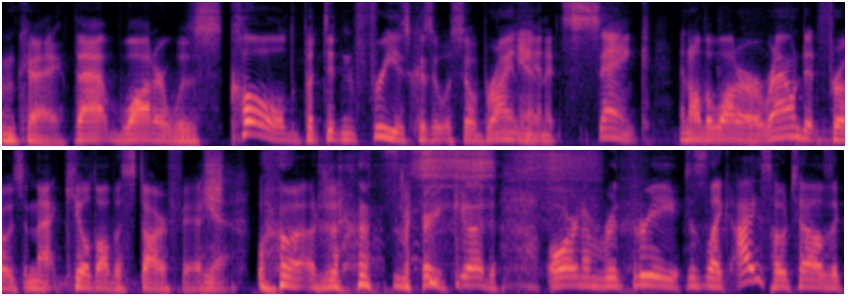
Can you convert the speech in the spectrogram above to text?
Okay. That water was cold, but didn't freeze because it was so briny Yeah. and it sank and all the water around it froze and that killed all the starfish. Yeah. That's very good. or number three, just like ice hotels, an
